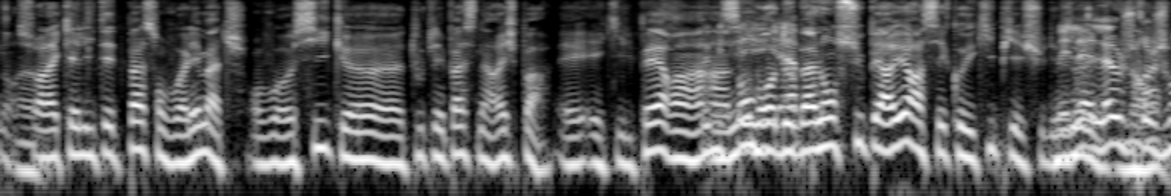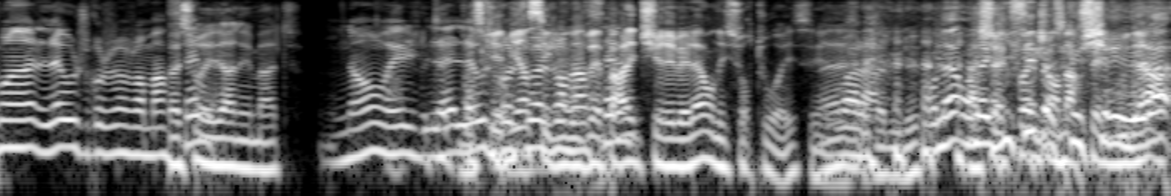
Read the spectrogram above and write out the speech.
Non, sur la qualité de passe, on voit les matchs. On voit aussi que toutes les passes n'arrivent pas et, et qu'il perd un, mais nombre de ballons supérieur à ses coéquipiers. Je suis Mais désolé. là, là où je Non. rejoins, là où je rejoins Pas sur les Jean-Marcel. derniers matchs. Non, oui, là, là Moi, où ce qui est bien, c'est qu'on va Jean-Marcel. parler de Chirivella, on est sur Touré. C'est fabuleux. On a- glissé parce que Jean-Marcel Chirivella-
